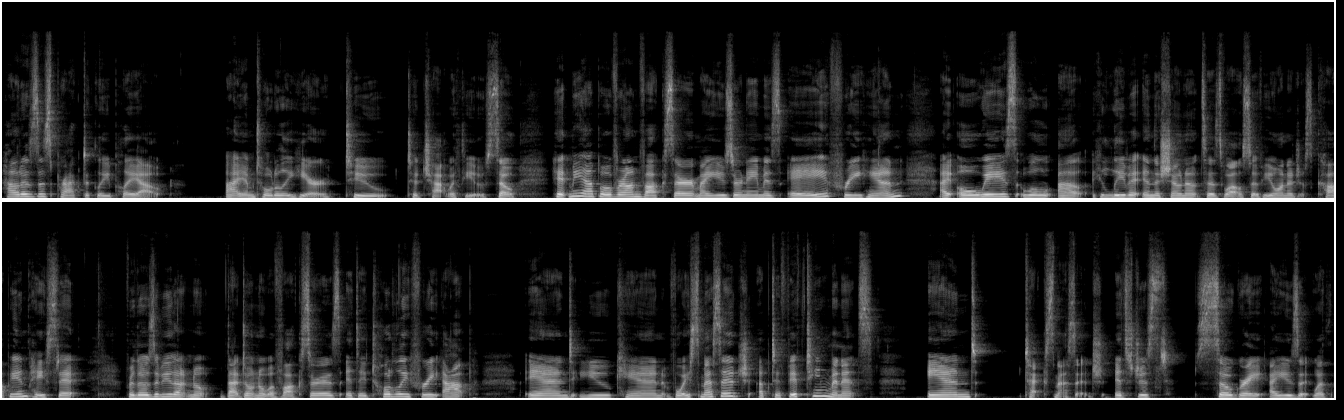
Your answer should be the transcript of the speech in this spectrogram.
how does this practically play out? I am totally here to to chat with you. So hit me up over on Voxer. My username is afreehan. I always will uh, leave it in the show notes as well. So if you want to just copy and paste it. For those of you that know that don't know what Voxer is, it's a totally free app and you can voice message up to 15 minutes and text message. It's just so great. I use it with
